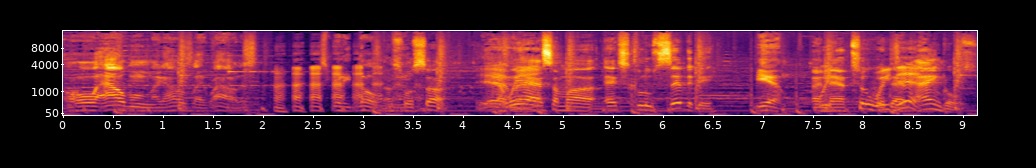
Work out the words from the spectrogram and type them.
whole album. Like I was like, wow, that's, that's pretty dope. That's man. what's up. Yeah, Yeah, we man. had some uh, exclusivity Yeah, in We- there too we with that did. angles.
